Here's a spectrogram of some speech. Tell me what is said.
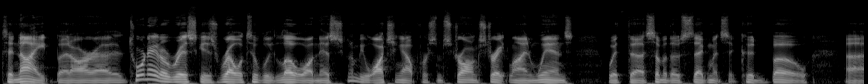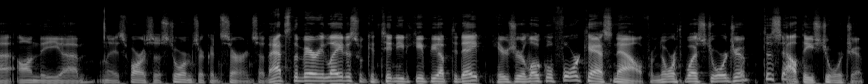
tonight. But our uh, tornado risk is relatively low on this. Going to be watching out for some strong straight line winds with uh, some of those segments that could bow. Uh, on the uh, as far as those storms are concerned. So that's the very latest. We'll continue to keep you up to date. Here's your local forecast now from Northwest Georgia to Southeast Georgia.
